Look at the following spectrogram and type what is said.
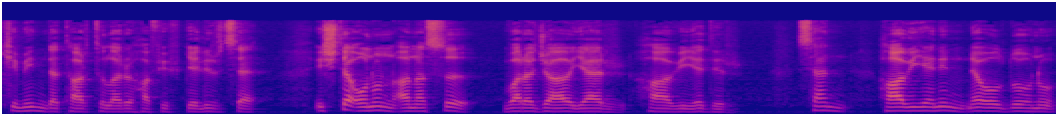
kimin de tartıları hafif gelirse işte onun anası varacağı yer haviyedir. Sen haviyenin ne olduğunu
